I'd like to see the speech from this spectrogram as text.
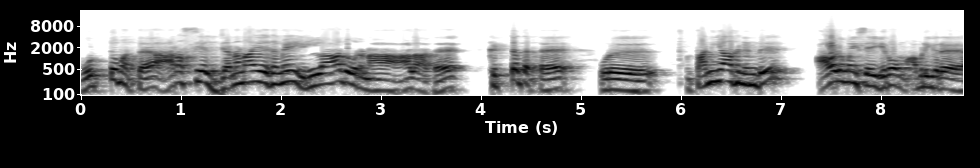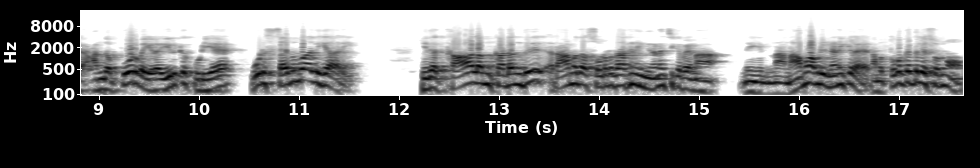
ஒட்டுமொத்த அரசியல் ஜனநாயகமே இல்லாத ஒரு நா- ஆளாக கிட்டத்தட்ட ஒரு தனியாக நின்று ஆளுமை செய்கிறோம் அப்படிங்கிற அந்த போர்வையில இருக்கக்கூடிய ஒரு சர்வாதிகாரி. இத காலம் கடந்து ராமதாஸ் சொல்றதாக நீங்க நினைச்சுக்க வேணாம். நீங்க நான் நாமளும் அப்படி நினைக்கல. நம்ம துவக்கத்திலே சொன்னோம்.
